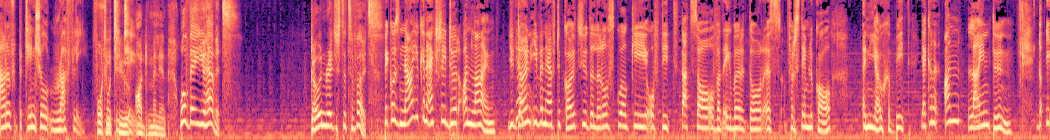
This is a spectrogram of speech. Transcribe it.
out of potential roughly 42, 42. odd million. Well, there you have it. Go and register to vote. Because now you can actually do it online. You Ja. don't even have to go to the little skooltjie of die stadsaal of whatever daar is vir stemlokaal in jou gebied. Jy kan dit aanlyn doen. Eh,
